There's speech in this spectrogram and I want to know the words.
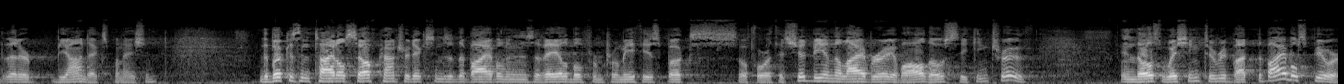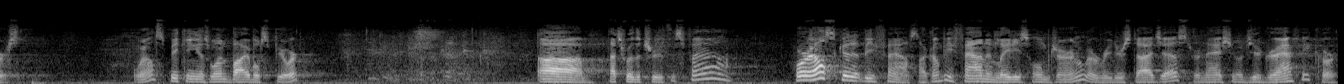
that are beyond explanation. The book is entitled Self-Contradictions of the Bible and is available from Prometheus Books, so forth. It should be in the library of all those seeking truth and those wishing to rebut the Bible spewers. Well, speaking as one Bible spewer, uh, that's where the truth is found. Where else could it be found? It's not going to be found in Ladies' Home Journal or Reader's Digest or National Geographic or,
